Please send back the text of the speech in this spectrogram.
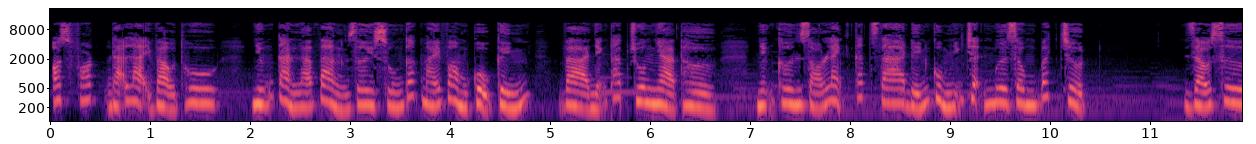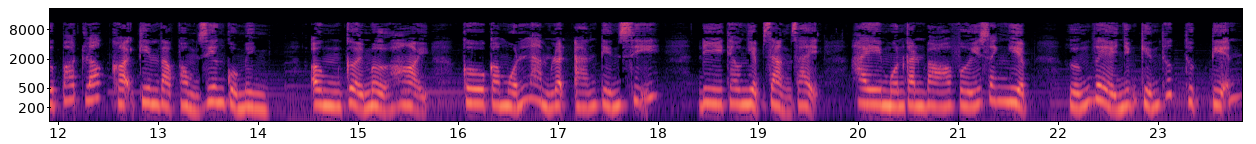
Oxford đã lại vào thu, những tàn lá vàng rơi xuống các mái vòm cổ kính và những tháp chuông nhà thờ, những cơn gió lạnh cắt ra đến cùng những trận mưa rông bất chợt. Giáo sư Potlock gọi Kim vào phòng riêng của mình. Ông cởi mở hỏi cô có muốn làm luận án tiến sĩ, đi theo nghiệp giảng dạy hay muốn gắn bó với doanh nghiệp, hướng về những kiến thức thực tiễn.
